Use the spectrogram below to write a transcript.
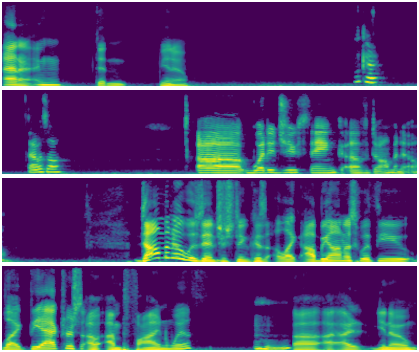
I don't. mm, Didn't you know? Okay, that was all. Uh, what did you think of Domino? Domino was interesting because, like, I'll be honest with you, like the actress, I, I'm fine with. Mm-hmm. Uh, I, I, you know,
